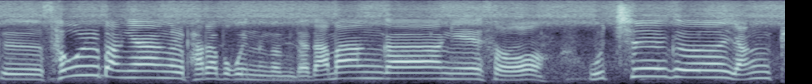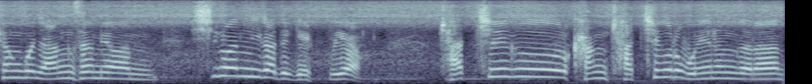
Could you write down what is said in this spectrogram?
그 서울 방향을 바라보고 있는 겁니다. 남한강에서 우측은 양평군 양서면 신원리가 되겠고요. 좌측으로 강 좌측으로 보이는 거는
